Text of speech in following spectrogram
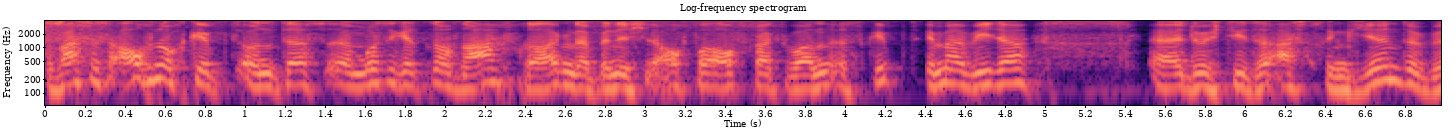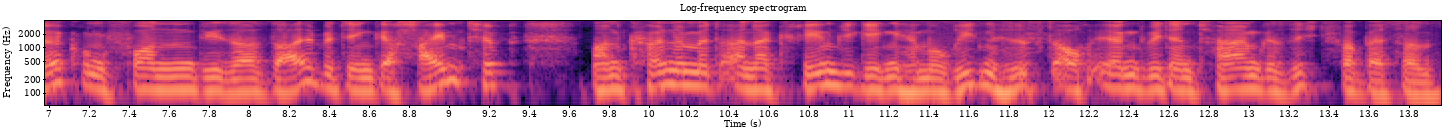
was es auch noch gibt, und das äh, muss ich jetzt noch nachfragen, da bin ich auch beauftragt worden, es gibt immer wieder äh, durch diese astringierende Wirkung von dieser Salbe den Geheimtipp, man könne mit einer Creme, die gegen Hämorrhoiden hilft, auch irgendwie den Teil im Gesicht verbessern.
